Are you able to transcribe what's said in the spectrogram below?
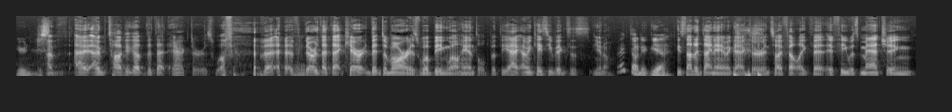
you're just I'm, I, I'm talking up that that actor is well, that or that that character that Damar is well being well handled, but the I mean Casey Biggs is you know I thought it, yeah. he's not a dynamic actor, and so I felt like that if he was matching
